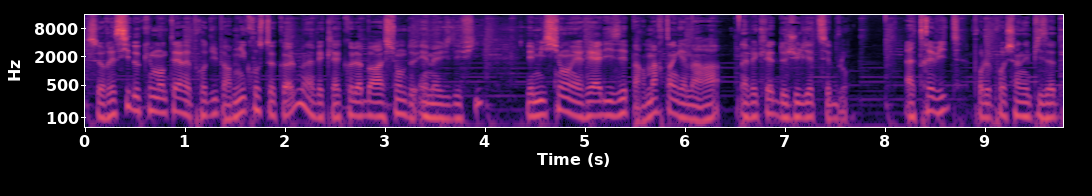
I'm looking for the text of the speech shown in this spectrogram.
Ce récit documentaire est produit par Micro Stockholm avec la collaboration de Emmaüs Défi. L'émission est réalisée par Martin Gamara avec l'aide de Juliette Seblon. À très vite pour le prochain épisode.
